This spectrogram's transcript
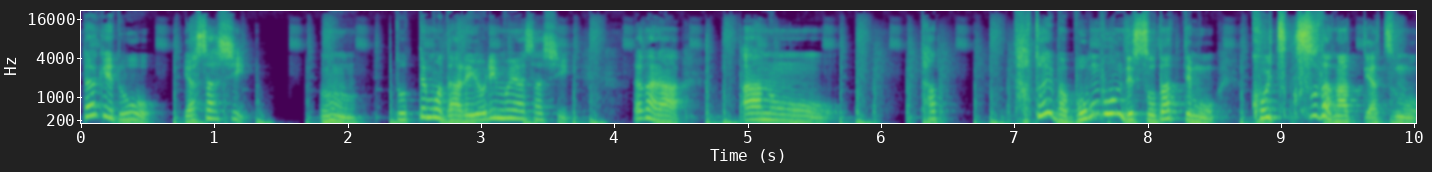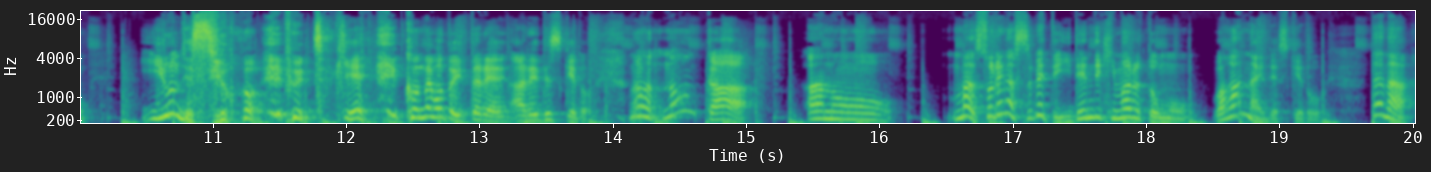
だけど優しい。うん。とっても誰よりも優しい。だからあの例えばボンボンで育ってもこいつクソだなってやつもいるんですよ。ぶっちゃけ。こんなこと言ったらあれですけど。ななんかあのまあそれが全て遺伝で決まるともわかんないですけど。ただ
